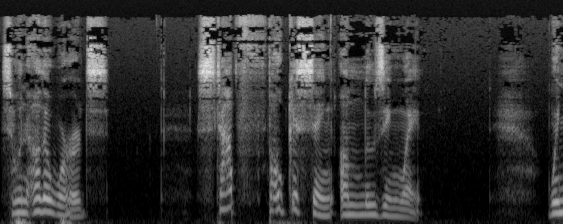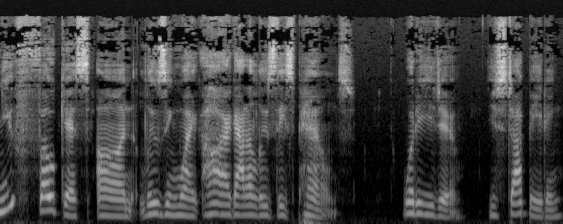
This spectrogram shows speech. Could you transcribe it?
So, in other words, Stop focusing on losing weight. When you focus on losing weight, oh, I got to lose these pounds, what do you do? You stop eating.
